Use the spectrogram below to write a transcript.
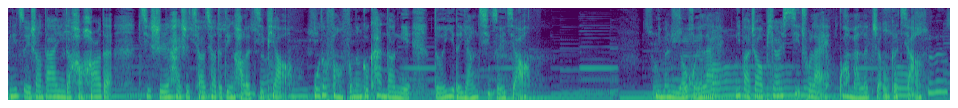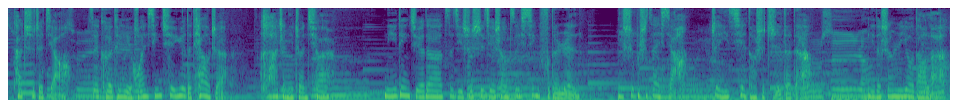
你嘴上答应的好好的，其实还是悄悄的订好了机票。我都仿佛能够看到你得意的扬起嘴角。你们旅游回来，你把照片洗出来，挂满了整个墙。他赤着脚在客厅里欢欣雀跃的跳着，拉着你转圈儿。你一定觉得自己是世界上最幸福的人，你是不是在想，这一切都是值得的？你的生日又到了，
